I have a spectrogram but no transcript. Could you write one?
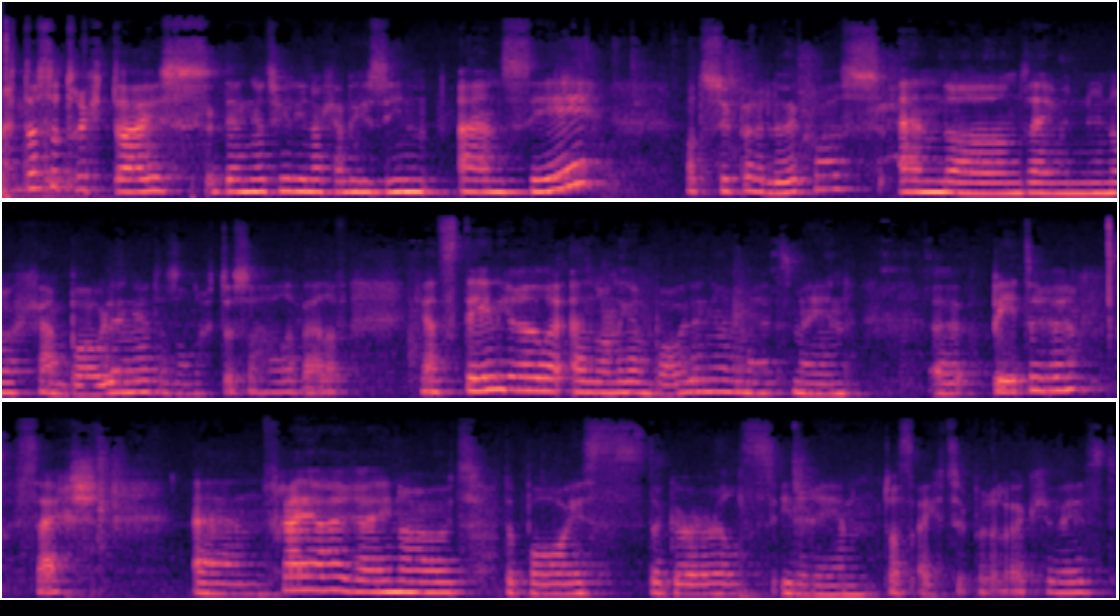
Ondertussen terug thuis. Ik denk dat jullie nog hebben gezien aan zee. Wat super leuk was. En dan zijn we nu nog gaan bowlingen. Het is ondertussen half elf. Gaan steengrillen en dan gaan bowlingen met mijn eh Peter, Serge en Freya, Reinoud, de boys, de girls, iedereen. Het was echt super leuk geweest.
